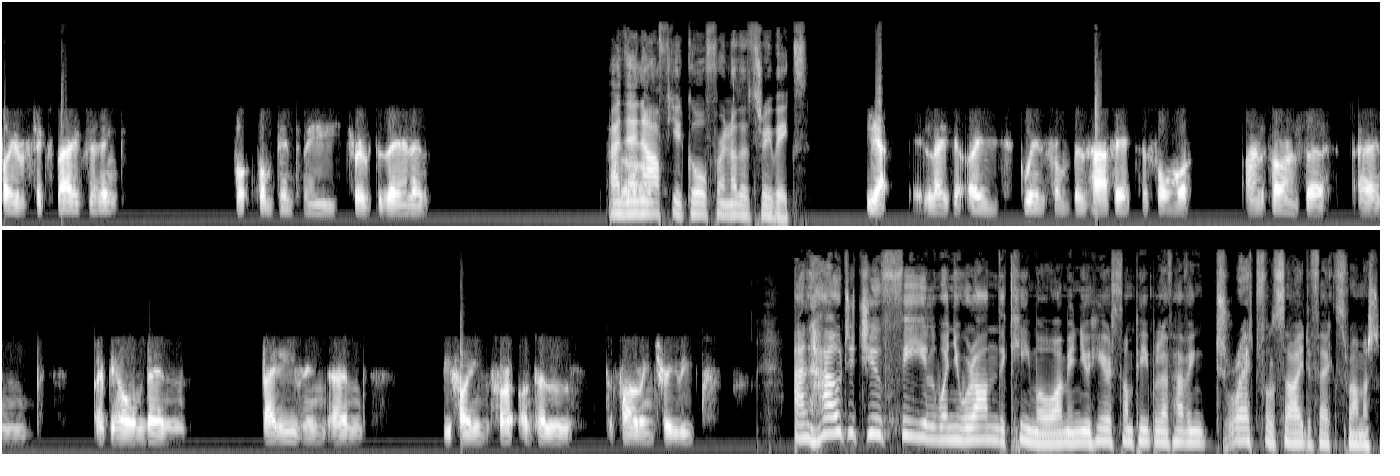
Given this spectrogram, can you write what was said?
five or six bags, I think, pumped into me throughout the day then. And then off you'd go for another three weeks. Yeah, like I'd go in from about half eight to four on a Thursday, and I'd be home then that evening and be fine for until the following three weeks. And how did you feel when you were on the chemo? I mean, you hear some people have having dreadful side effects from it.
